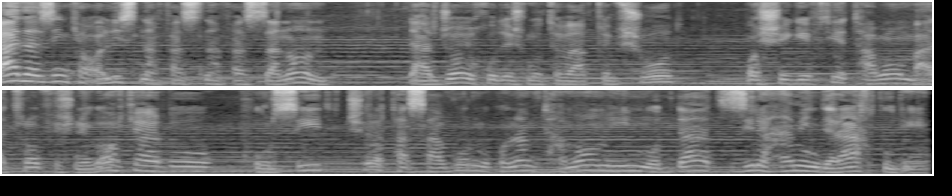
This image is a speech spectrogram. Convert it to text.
بعد از اینکه آلیس نفس نفس زنان در جای خودش متوقف شد با شگفتی تمام به اطرافش نگاه کرد و پرسید چرا تصور می‌کنم تمام این مدت زیر همین درخت بودیم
